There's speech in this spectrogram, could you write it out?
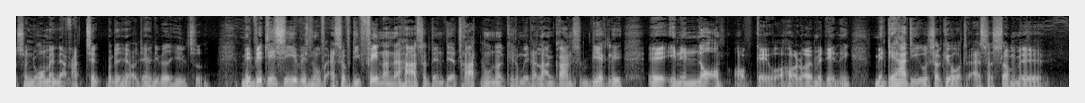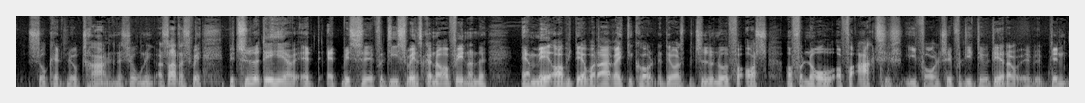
så nordmænd er ret tændt på det her, og det har de været hele tiden. Men vil det sige, hvis nu, altså fordi finnerne har så den der 1300 km lang grænse, virkelig øh, en enorm opgave at holde øje med den, ikke? Men det har de jo så gjort, altså som øh, såkaldt neutral nation, ikke? Og så er der svært. Betyder det her, at, at hvis, øh, fordi svenskerne og finnerne er med op i der, hvor der er rigtig koldt, at det også betyder noget for os og for Norge og for Arktis i forhold til, fordi det er jo der, der øh, den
